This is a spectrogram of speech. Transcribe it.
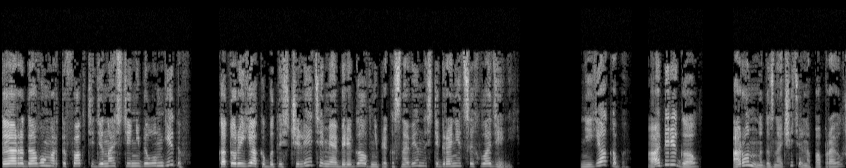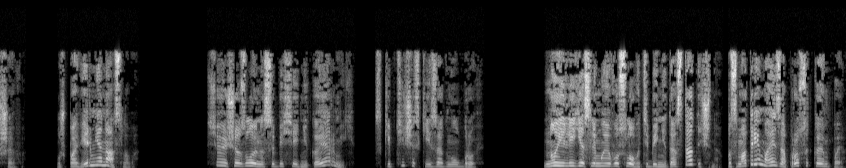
Ты о родовом артефакте династии Нибелунгидов, который якобы тысячелетиями оберегал в неприкосновенности границы их владений? Не якобы, а оберегал. Арон многозначительно поправил шефа. Уж поверь мне на слово. Все еще злой на собеседника Эрмий скептически изогнул бровь. «Ну или, если моего слова тебе недостаточно, посмотри мои запросы КМП»,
